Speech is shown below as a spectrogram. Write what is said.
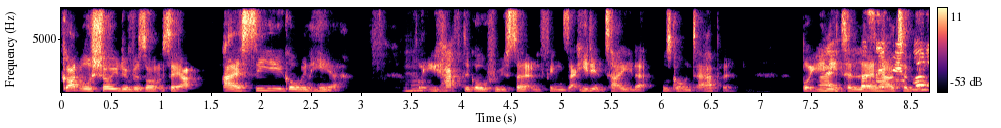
God will show you the result and say, "I, I see you going here," Mhm. but you have to go through certain things that He didn't tell you that was going to happen. But you Right. need to learn how to.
